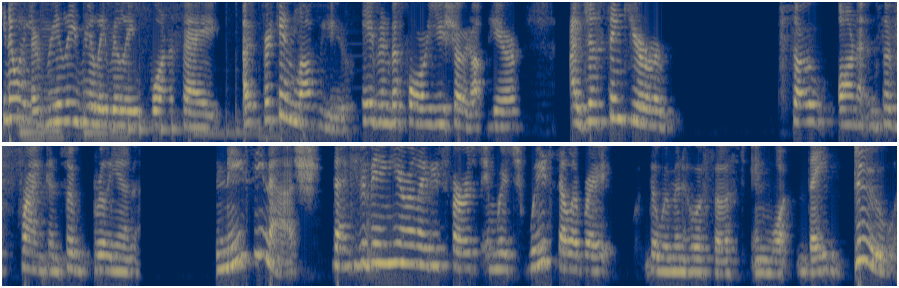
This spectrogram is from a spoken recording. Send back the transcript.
You know what? I really, really, really want to say I freaking love you even before you showed up here. I just think you're so on it and so frank and so brilliant. Niecy Nash, thank you for being here on Ladies First, in which we celebrate the women who are first in what they do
